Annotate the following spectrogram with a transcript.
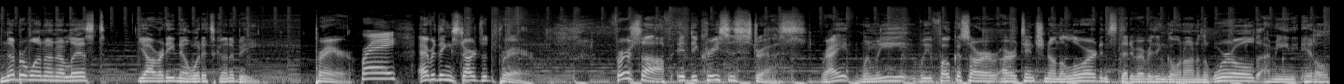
Number one on our list, you already know what it's going to be prayer. Pray. Everything starts with prayer. First off, it decreases stress, right? When we, we focus our, our attention on the Lord instead of everything going on in the world, I mean, it'll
